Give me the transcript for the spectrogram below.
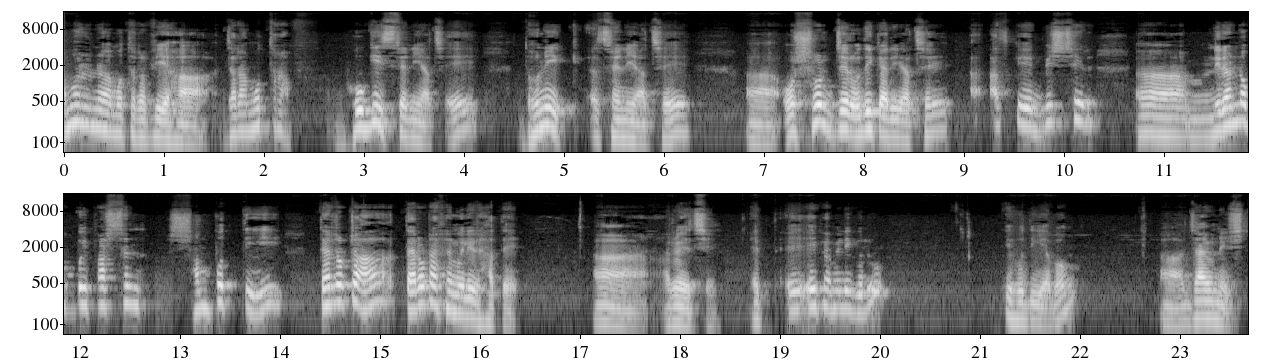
আমার মোতরাফিহা যারা মোতরাফ, ভোগী শ্রেণি আছে, ধনিক শ্রেণি আছে ঐশ্বর্যের অধিকারী আছে, আজকে বিশ্বের নিরানব্বই পার্সেন্ট সম্পত্তি তেরোটা তেরোটা ফ্যামিলির হাতে রয়েছে। এই ফ্যামিলিগুলো ইহুদি এবং জায়নিস্ট,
